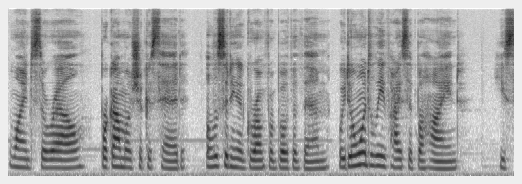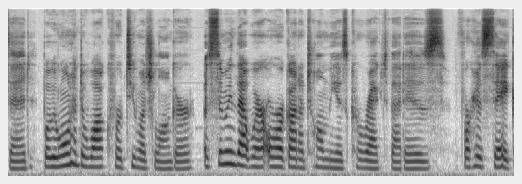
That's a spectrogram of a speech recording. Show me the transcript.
whined Sorrel. Bergamo shook his head, eliciting a groan from both of them. We don't want to leave Hyssop behind, he said, but we won't have to walk for too much longer. Assuming that where Oregano told me is correct, that is. For his sake,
